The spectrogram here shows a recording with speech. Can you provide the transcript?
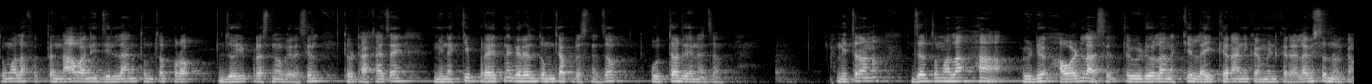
तुम्हाला फक्त नाव आणि जिल्हा आणि तुमचा प्रॉ जोही प्रश्न वगैरे असेल तो टाकायचा आहे. मी नक्की प्रयत्न करेल तुमच्या प्रश्नाचं उत्तर देण्याचा. मित्रांनो जर तुम्हाला हा व्हिडिओ आवडला असेल तर व्हिडिओला नक्की लाईक करा आणि कमेंट करायला विसरू नका.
